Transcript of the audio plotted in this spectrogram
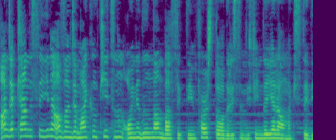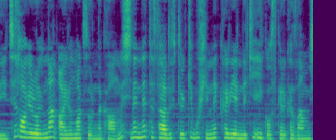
Ancak kendisi yine az önce Michael Keaton'ın oynadığından bahsettiğim First Daughter isimli filmde yer almak istediği için Sawyer rolünden ayrılmak zorunda kalmış ve ne tesadüftür ki bu filmle kariyerindeki ilk Oscar'ı kazanmış.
